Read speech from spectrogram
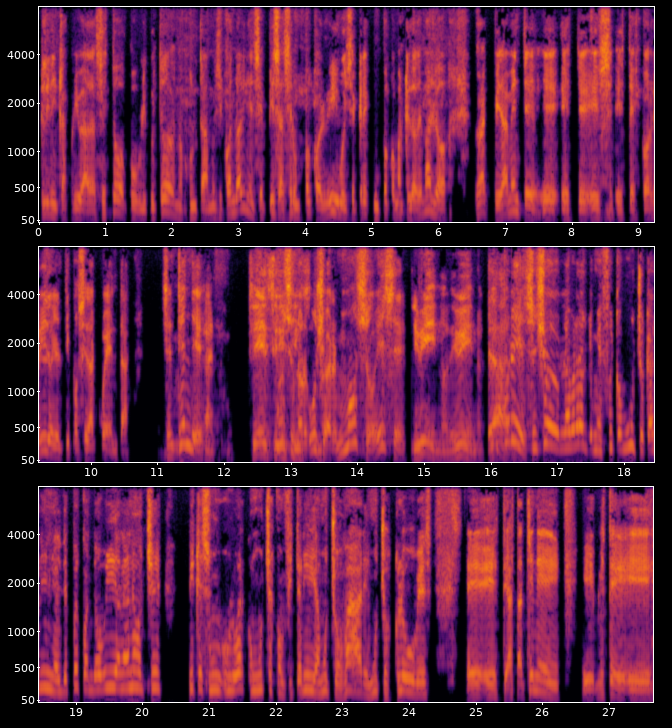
clínicas privadas, es todo público y todos nos juntamos. Y cuando alguien se empieza a hacer un poco el vivo y se cree un poco más que los demás, lo rápidamente eh, este, es este, escorrido y el tipo se da cuenta. ¿Se entiende? Claro. Sí, sí, ¿No es sí, un orgullo hermoso ese? Divino, divino. Pero claro. por eso, yo la verdad que me fui con mucho cariño y después cuando vi a la noche, vi que es un, un lugar con muchas confiterías, muchos bares, muchos clubes, eh, este, hasta tiene, eh, viste, eh,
